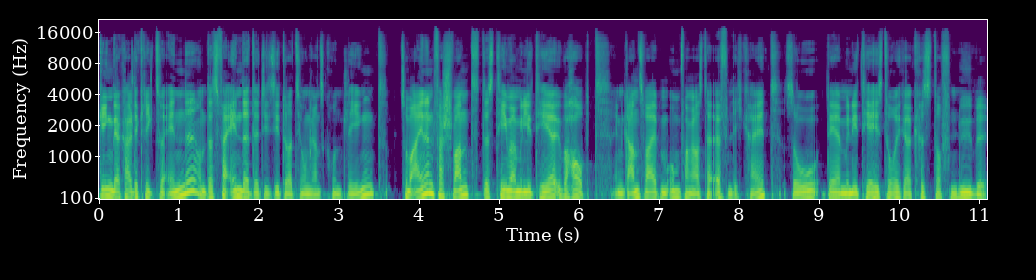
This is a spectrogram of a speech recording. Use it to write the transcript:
ging der Kalte Krieg zu Ende und das veränderte die Situation ganz grundlegend. Zum einen verschwand das Thema Militär überhaupt in ganz weitem Umfang aus der Öffentlichkeit, so der Militärhistoriker Christoph Nübel.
